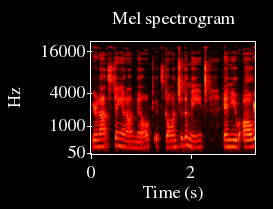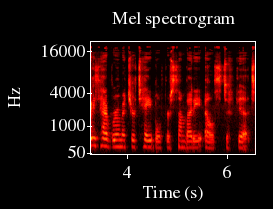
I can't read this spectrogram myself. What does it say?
You're not staying on milk, it's going to the meat, and you always have room at your table for somebody else to fit.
